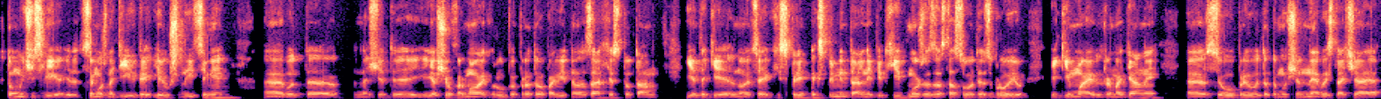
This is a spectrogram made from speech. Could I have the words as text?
в тому числі е, це можна діяти і рушницями. Е, От, е, значить, якщо формувати групи протиповітряного захисту, там є такі, ну це експериментальний підхід, можна застосовувати зброю, які мають громадяни з цього приводу, тому що не вистачає.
